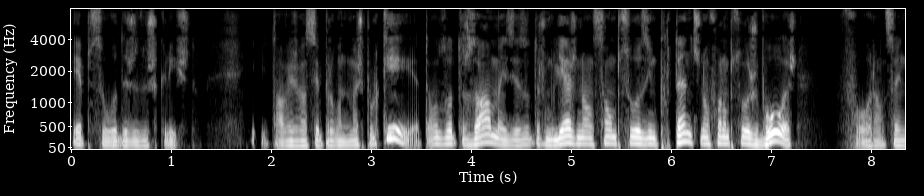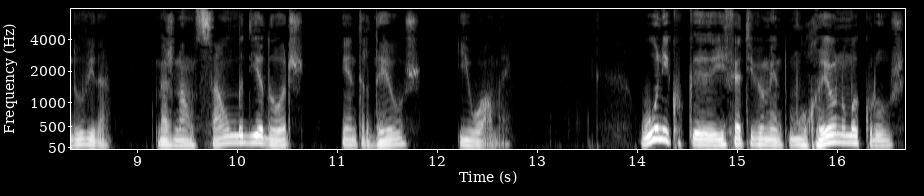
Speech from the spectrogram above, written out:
é a pessoa de Jesus Cristo. E talvez você pergunte, mas porquê? Então os outros homens e as outras mulheres não são pessoas importantes, não foram pessoas boas? Foram, sem dúvida. Mas não são mediadores entre Deus e o homem. O único que efetivamente morreu numa cruz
